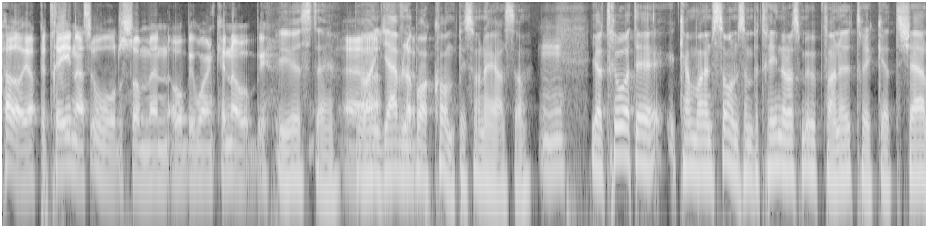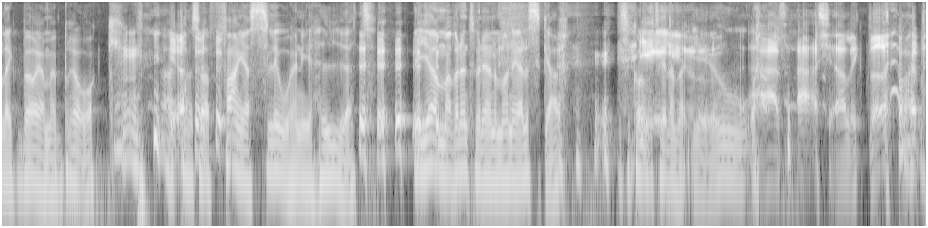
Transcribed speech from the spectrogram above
hör jag Petrinas ord som en Obi-Wan Kenobi. Just det. Det var en jävla bra kompis hon är alltså. Mm. Jag tror att det kan vara en sån som Petrina då som uppfann uttrycket kärlek börjar med bråk. Att man sa, fan jag slog henne i huvudet. Det gör man väl inte med den man älskar? Så kommer Petrina med, jo. Alltså, kärlek börjar med...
